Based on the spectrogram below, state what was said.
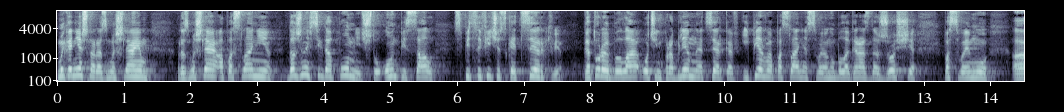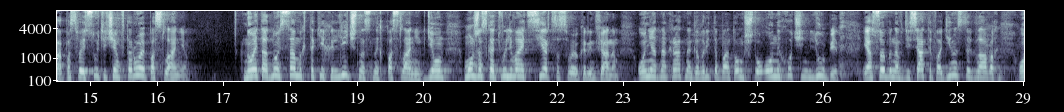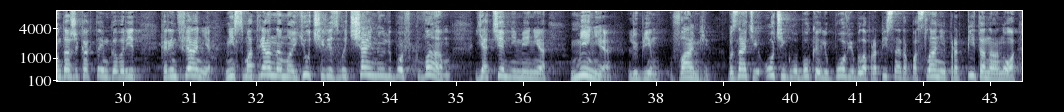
Мы, конечно, размышляем размышляя о послании, должны всегда помнить, что он писал специфической церкви, которая была очень проблемная церковь, и первое послание свое, оно было гораздо жестче по, своему, а, по своей сути, чем второе послание – но это одно из самых таких личностных посланий, где он, можно сказать, выливает сердце свое коринфянам. Он неоднократно говорит об том, что он их очень любит. И особенно в 10 в 11 главах он даже как-то им говорит, коринфяне, несмотря на мою чрезвычайную любовь к вам, я тем не менее менее любим вами. Вы знаете, очень глубокой любовью было прописано это послание, пропитано оно.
